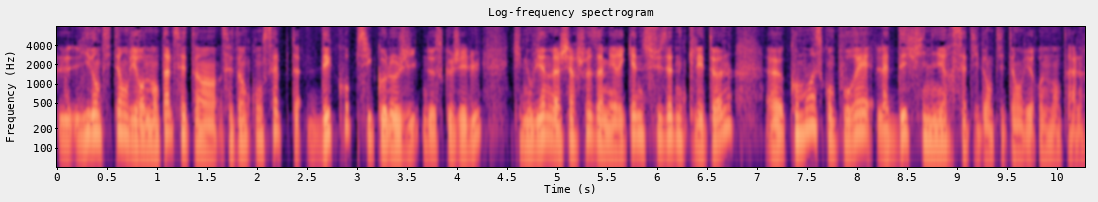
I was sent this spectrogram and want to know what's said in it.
L'identité environnementale, c'est un, c'est un concept d'éco-psychologie, de ce que j'ai lu, qui nous vient de la chercheuse américaine Susan Clayton. Euh, comment est-ce qu'on pourrait la définir, cette identité environnementale?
